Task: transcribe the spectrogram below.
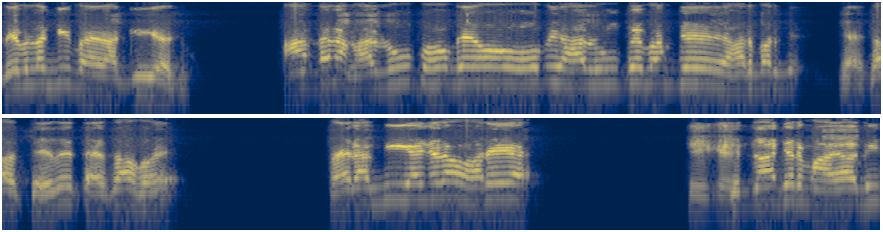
ਲਿਵ ਲੱਗੀ, ਬੈਰਾਗੀ ਹੈ ਆਂਦਨ ਹਰ ਰੂਪ ਹੋ ਗਏ, ਉਹ ਵੀ ਹਰ ਰੂਪੇ ਬਣ ਗਏ, ਹਰ ਵਰਗੇ। ਜੈਸਾ ਸੇਵੇ ਤੈਸਾ ਹੋਏ। ਬੈਰਾਗੀ ਹੈ ਜਿਹੜਾ ਉਹ ਹਰੇ ਹੈ। ਠੀਕ ਹੈ। ਜਿੰਨਾ ਚਿਰ ਮਾਇਆ ਦੀ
